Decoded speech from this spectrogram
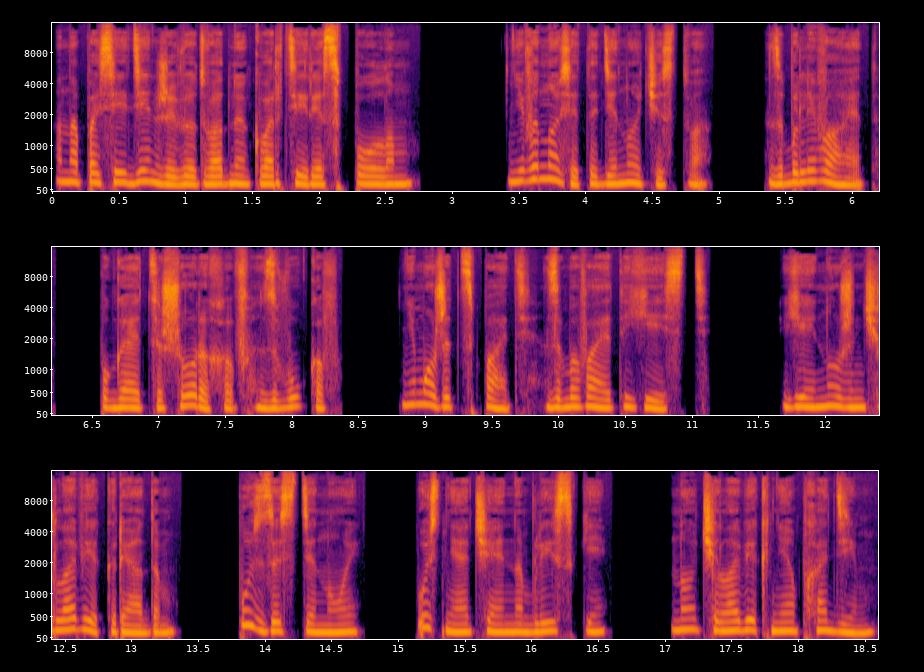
Она по сей день живет в одной квартире с полом. Не выносит одиночества. Заболевает. Пугается шорохов, звуков. Не может спать, забывает есть. Ей нужен человек рядом. Пусть за стеной, пусть не отчаянно близкий, но человек необходим.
